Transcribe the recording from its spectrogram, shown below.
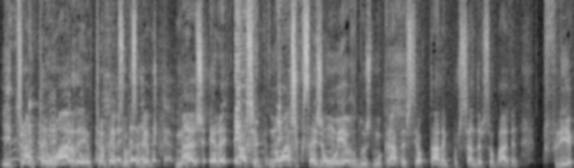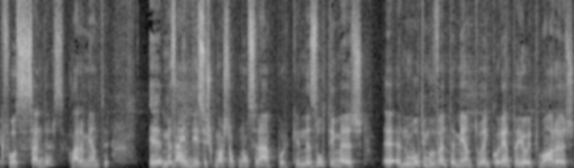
e Trump tem um ar. Trump é a pessoa que sabemos. Mas era, acho, não acho que seja um erro dos democratas se optarem por Sanders ou Biden. Preferia que fosse Sanders, claramente, eh, mas há indícios que mostram que não será, porque nas últimas. eh, No último levantamento, em 48 horas,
